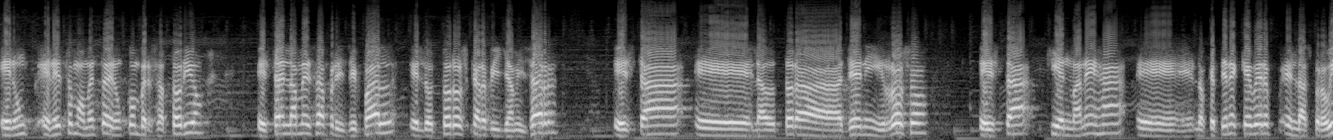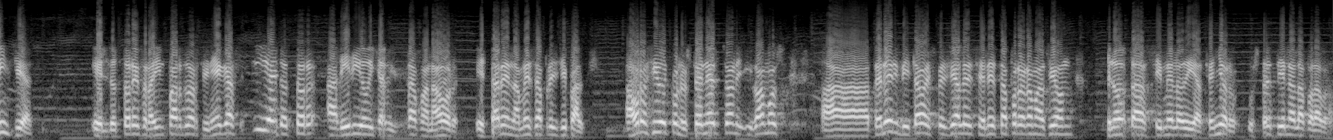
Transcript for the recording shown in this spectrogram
en, un, en este momento en un conversatorio, está en la mesa principal el doctor Oscar Villamizar, está eh, la doctora Jenny Rosso, está quien maneja eh, lo que tiene que ver en las provincias, el doctor Efraín Pardo Arciniegas y el doctor Alirio Villamizar Fanador, están en la mesa principal. Ahora voy con usted, Nelson, y vamos a tener invitados especiales en esta programación de Notas y Melodías. Señor, usted tiene la palabra.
